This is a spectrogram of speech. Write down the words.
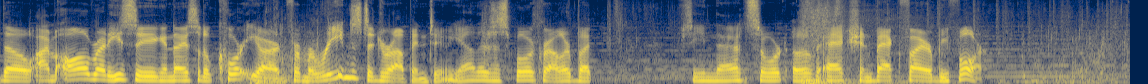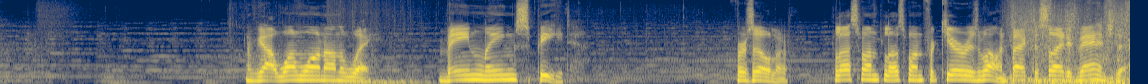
though I'm already seeing a nice little courtyard for marines to drop into. Yeah, there's a spore crawler, but I've seen that sort of action backfire before. I've got 1-1 on the way. Baneling speed. For Solar. Plus one, plus one for Cure as well. In fact, a slight advantage there.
